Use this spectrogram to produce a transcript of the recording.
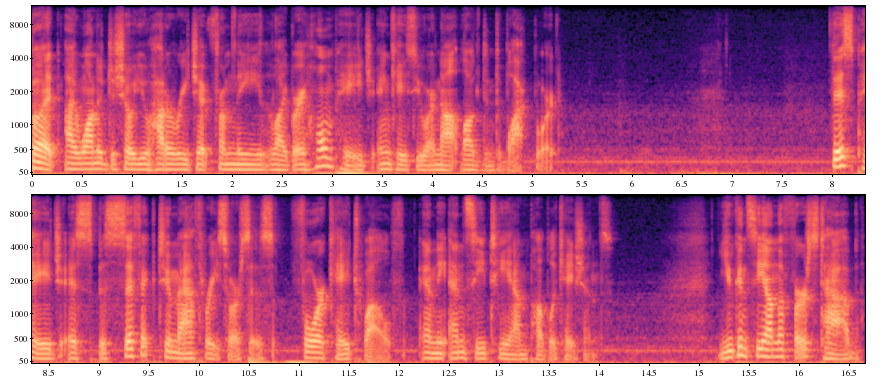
But I wanted to show you how to reach it from the library homepage in case you are not logged into Blackboard. This page is specific to math resources for K-12 and the NCTM publications. You can see on the first tab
